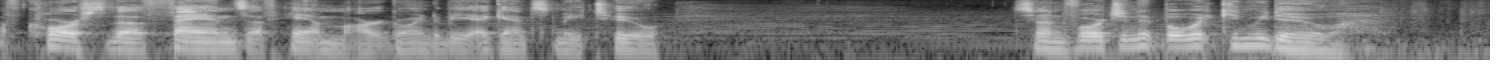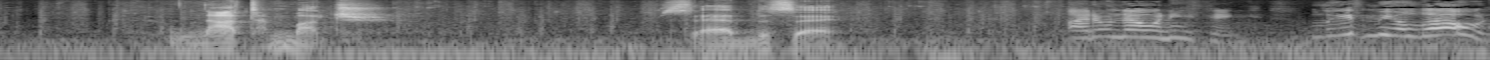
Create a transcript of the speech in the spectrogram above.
of course, the fans of him are going to be against me, too. It's unfortunate, but what can we do? Not much. Sad to say. I don't know anything. Leave me alone.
